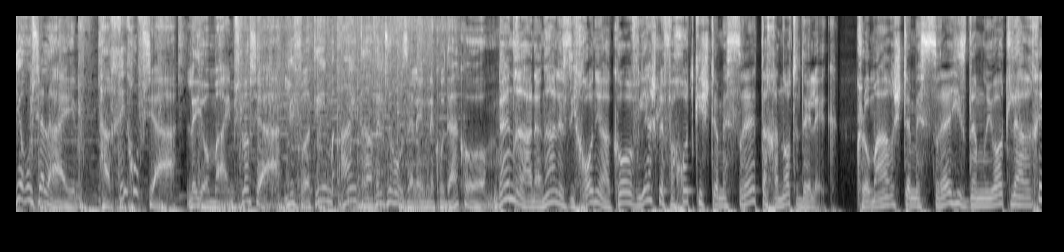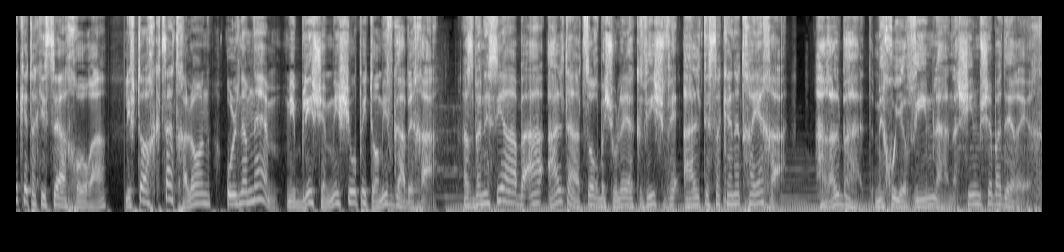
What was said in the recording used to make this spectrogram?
ירושלים, הכי חופשה, ליומיים שלושה. לפרטים iTravelJerusalem.com בין רעננה לזיכרון יעקב יש לפחות כ-12 תחנות דלק. כלומר 12 הזדמנויות להרחיק את הכיסא אחורה, לפתוח קצת חלון ולנמנם, מבלי שמישהו פתאום יפגע בך. אז בנסיעה הבאה אל תעצור בשולי הכביש ואל תסכן את חייך. הרלב"ד מחויבים לאנשים שבדרך.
